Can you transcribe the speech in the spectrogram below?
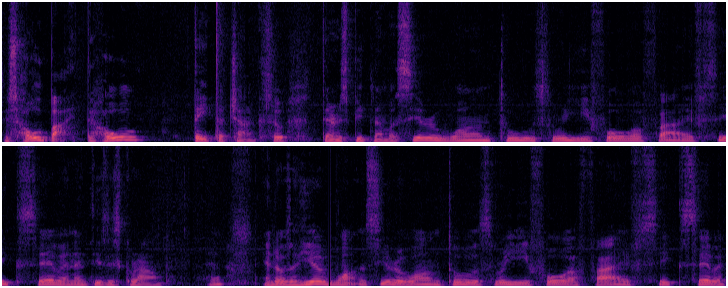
this whole byte, the whole data chunk. So there is bit number 0, 1, 2, 3, 4, 5, 6, 7, and this is ground. Yeah? And also here one, 0, 1, 2, 3, 4, 5, 6, 7.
